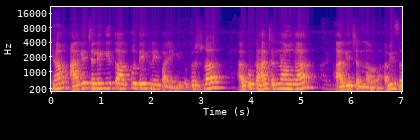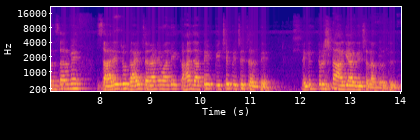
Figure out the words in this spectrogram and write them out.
कि हम आगे चलेंगे तो आपको देख नहीं पाएँगे। तो कृष्ण, आपको कहा चलना होगा? आगे चलना होगा। अभी संसार में सारे जो गाय चराने वाले कहा जाते पीछे पीछे चलते लेकिन कृष्ण आगे आगे चला करते थे।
